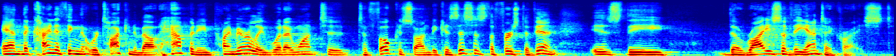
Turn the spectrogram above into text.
And the kind of thing that we're talking about happening, primarily what I want to, to focus on, because this is the first event, is the, the rise of the Antichrist.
